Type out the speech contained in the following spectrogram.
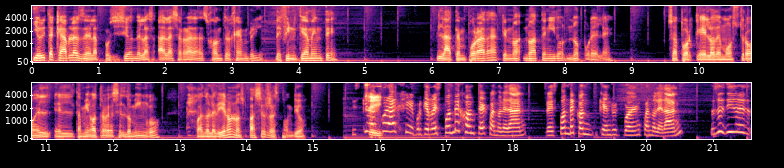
Y ahorita que hablas de la posición de las alas cerradas, Hunter Henry, definitivamente la temporada que no, no ha tenido, no por él, ¿eh? O sea, porque lo demostró el, también otra vez el domingo, cuando le dieron los pases respondió. Es que da coraje, porque responde Hunter cuando le dan, responde con Kendrick Byrne cuando le dan. Entonces dices,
